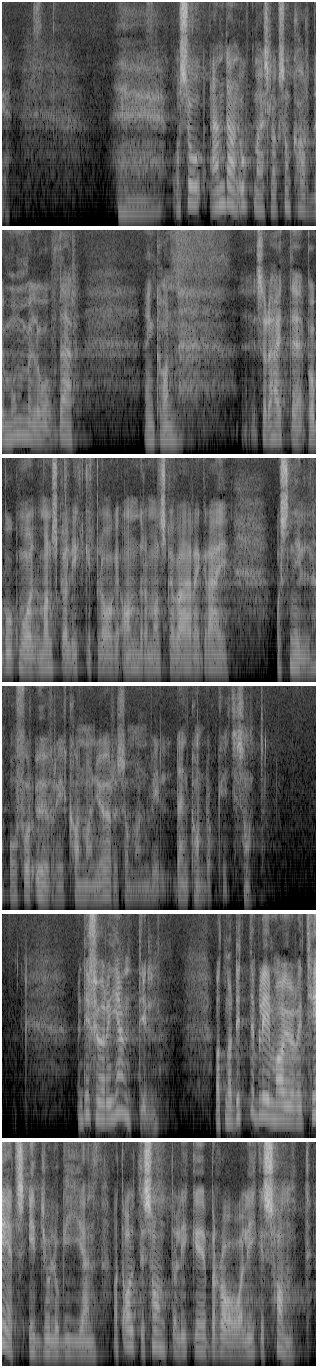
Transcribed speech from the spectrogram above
Eh, og så ender en opp med en slags sånn kardemommelov der en kan eh, Så det heter på bokmål man skal ikke plage andre, man skal være grei og snill, og for øvrig kan man gjøre som man vil. Den kan dere, ikke sant? Men det fører igjen til at når dette blir majoritetsideologien, at alt er sant og like bra og like sant,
